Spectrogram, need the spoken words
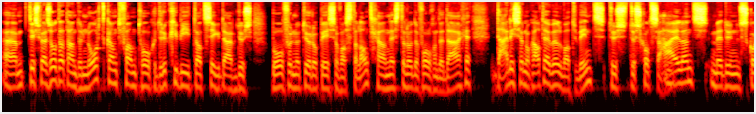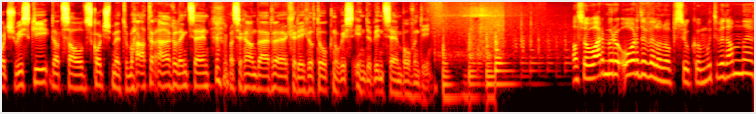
Uh, het is wel zo dat aan de noordkant van het hoge drukgebied, dat zich daar dus boven het Europese vasteland gaat nestelen de volgende dagen, daar is er nog altijd wel wat wind. Dus de Schotse Highlands met hun Scotch whisky. Dat zal Scotch met water aangelengd zijn, maar ze gaan daar uh, geregeld ook nog eens in de wind zijn bovendien. Als we warmere oorden willen opzoeken, moeten we dan uh,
